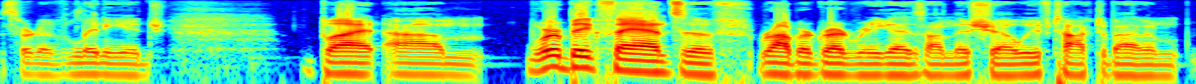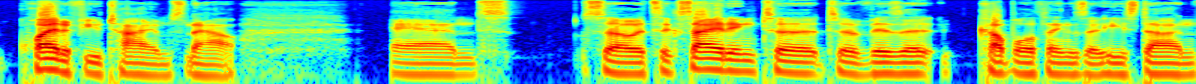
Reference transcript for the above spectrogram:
sort of lineage. But um, we're big fans of Robert Rodriguez on this show. We've talked about him quite a few times now, and so it's exciting to to visit a couple of things that he's done.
